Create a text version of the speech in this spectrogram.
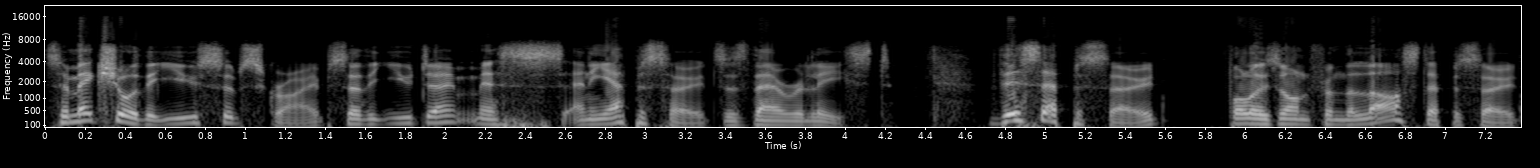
So make sure that you subscribe so that you don't miss any episodes as they're released. This episode follows on from the last episode,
